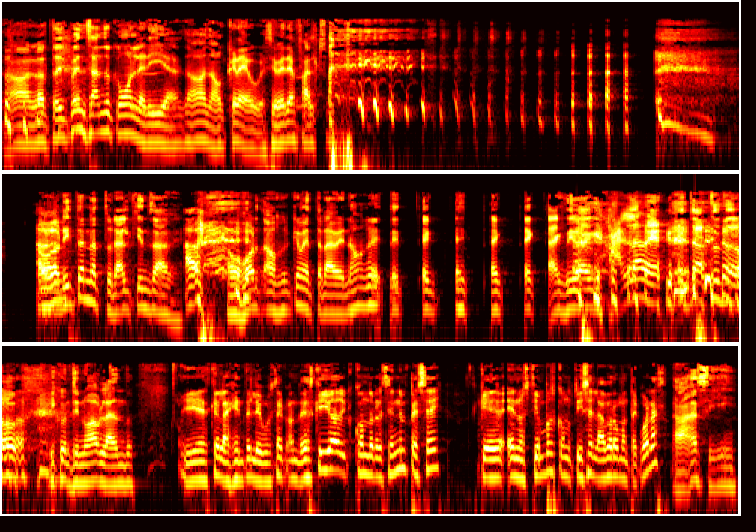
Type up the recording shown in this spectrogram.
No, lo estoy pensando cómo le haría. No, no creo, güey. Se vería falso. A ver. Ahorita natural, quién sabe. A lo mejor, a lo mejor que me trabe. No, eh, eh, eh, eh, eh, jala, verga. Y continúa hablando. Y es que a la gente le gusta cuando... Es que yo cuando recién empecé, que en los tiempos cuando te hice la broma, ¿te acuerdas? Ah, sí.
